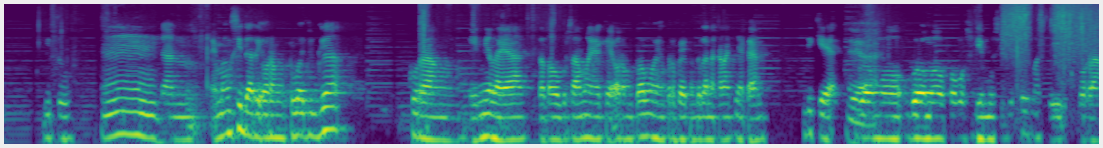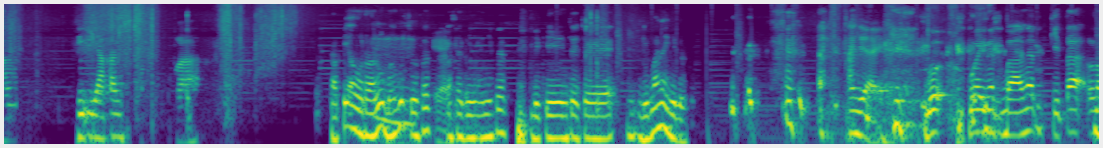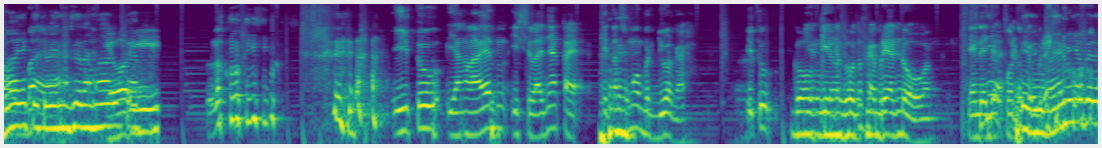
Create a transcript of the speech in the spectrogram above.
gitu. Hmm. Dan emang sih dari orang tua juga kurang inilah ya kita tahu bersama ya kayak orang tua mau yang terbaik untuk anak-anaknya kan jadi kayak Iya. gue mau gua mau fokus di musik itu masih kurang diiakan Wah, Tapi aura lu Hmm, bagus loh, Feb. iya Pas lagi nyanyi, Feb. Bikin cewek gimana gitu. Anjay. Gue gue inget banget kita Banyak lomba cewek ya. yang Feb. Yoi. Lomba. itu yang lain istilahnya kayak kita semua berjuang ya. Itu yang Gokil, diajak foto. Febrian doang. Yang diajak foto Iya, Febrian bayangin ya, doang. Bel.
